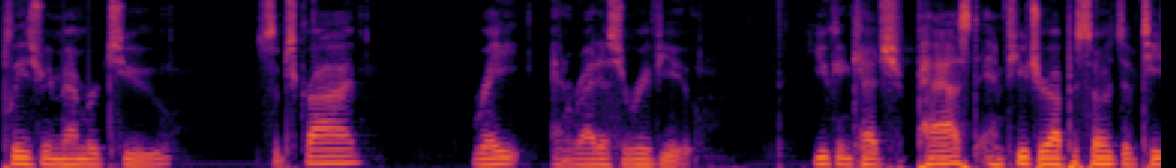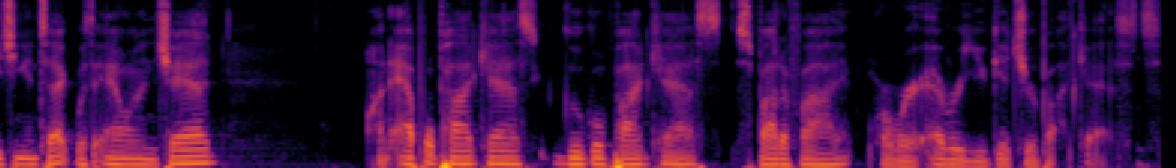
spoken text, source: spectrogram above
please remember to subscribe, rate, and write us a review. You can catch past and future episodes of Teaching in Tech with Alan and Chad on Apple Podcasts, Google Podcasts, Spotify, or wherever you get your podcasts.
